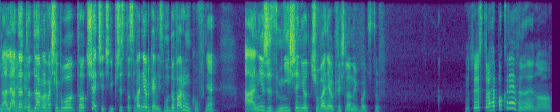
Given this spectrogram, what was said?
No ale to dla mnie wpływa- właśnie było to trzecie, czyli przystosowanie organizmu do warunków, nie? A nie, że zmniejszenie odczuwania określonych bodźców. No to jest trochę pokrewne, no.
